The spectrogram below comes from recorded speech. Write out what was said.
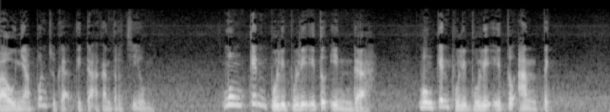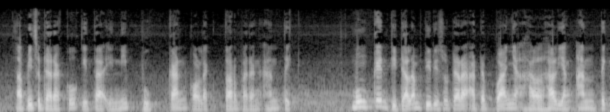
baunya pun juga tidak akan tercium. Mungkin buli-buli itu indah, mungkin buli-buli itu antik. Tapi saudaraku, kita ini bukan kolektor barang antik. Mungkin di dalam diri saudara ada banyak hal-hal yang antik.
